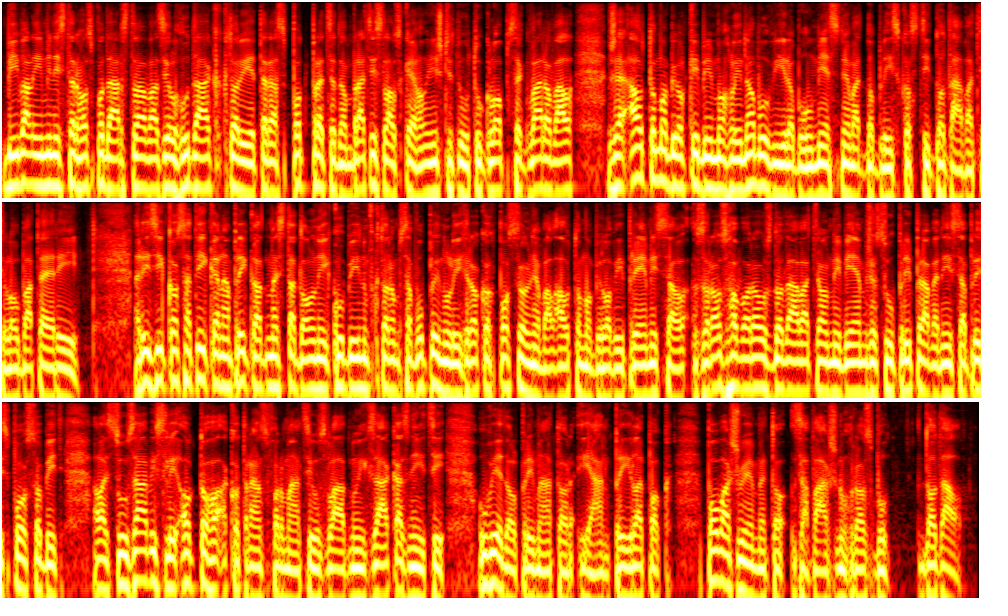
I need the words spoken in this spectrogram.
Bývalý minister hospodárstva Vazil Hudák, ktorý je teraz podpredsedom Bratislavského inštitútu Globsek, varoval, že automobilky by mohli novú výrobu umiestňovať do blízkosti dodávateľov batérií. Riziko sa týka napríklad mesta Dolný Kubín, v ktorom sa v uplynulých rokoch posilňoval automobilový priemysel. Z rozhovorov s dodávateľmi viem, že sú pripravení sa prispôsobiť, ale sú závislí od toho, ako transformáciu zvládnu ich zákazníci, uviedol primátor Ján Prílepok. Považujeme to za vážnu hrozbu. Dodal.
